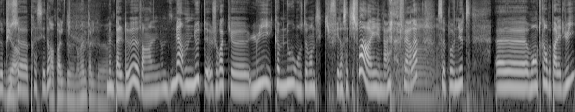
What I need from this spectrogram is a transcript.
opus euh, précédents. Non, pas le 2, non, même pas le 2. Hein. Même pas le 2. Enfin, merde, Newt, je crois que lui, comme nous, on se demande ce qu'il fait dans cette histoire. Il n'a rien à faire là, ce pauvre Newt. Bon, en tout cas, on peut parler de lui.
